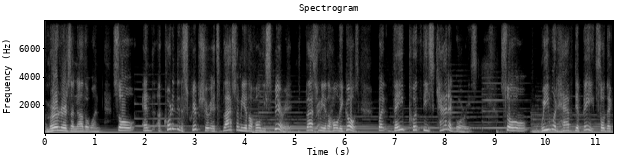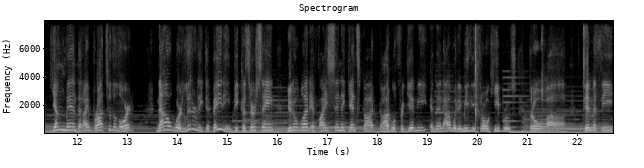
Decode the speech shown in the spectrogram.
murder is another one. So, and according to the scripture, it's blasphemy of the Holy Spirit, blasphemy right. of the Holy Ghost. But they put these categories. So we would have debate. So the young man that I brought to the Lord, now we're literally debating because they're saying, you know what, if I sin against God, God will forgive me. And then I would immediately throw Hebrews, throw uh, Timothy,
